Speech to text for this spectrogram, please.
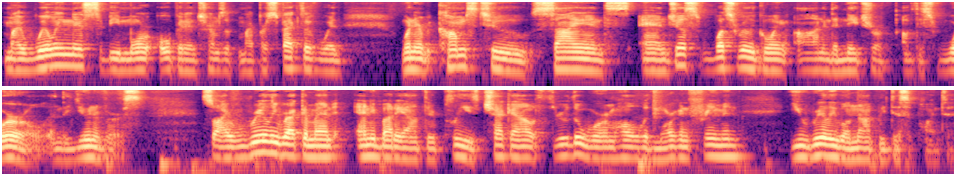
my willingness to be more open in terms of my perspective with when it comes to science and just what's really going on in the nature of, of this world and the universe. So I really recommend anybody out there, please check out Through the Wormhole with Morgan Freeman. You really will not be disappointed.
